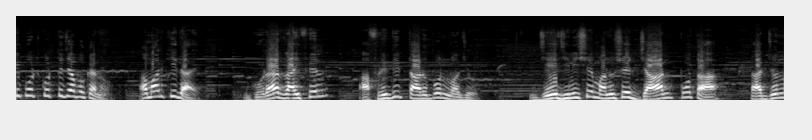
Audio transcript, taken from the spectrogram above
রিপোর্ট করতে যাব কেন? আমার কি দায়? গোড়ার রাইফেল আফ্রিদির তার উপর নজর। যে জিনিসে মানুষের যান পোঁতা, তার জন্য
